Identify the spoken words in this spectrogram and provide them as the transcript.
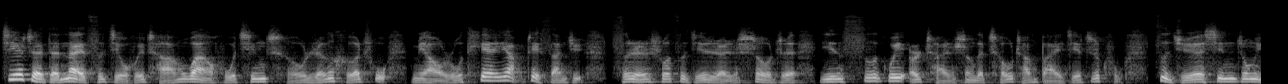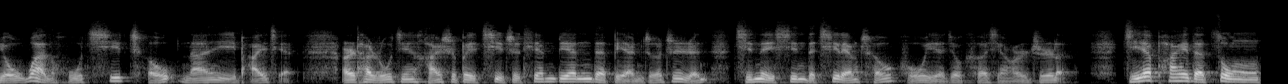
接着的“奈此酒回肠，万壶清愁人何处？渺如天样”。这三句，词人说自己忍受着因思归而产生的愁肠百结之苦，自觉心中有万壶凄愁难以排遣，而他如今还是被弃置天边的贬谪之人，其内心的凄凉愁苦也就可想而知了。节拍的纵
